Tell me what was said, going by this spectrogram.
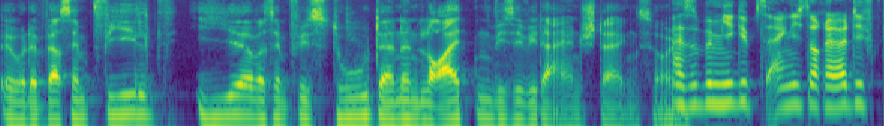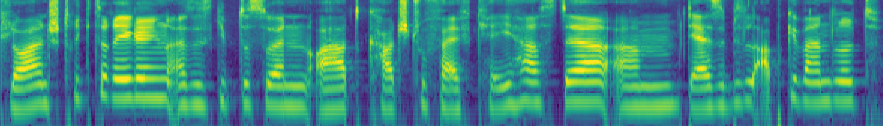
oder was empfiehlt ihr, was empfiehlst du deinen Leuten, wie sie wieder einsteigen sollen? Also bei mir gibt es eigentlich da relativ klar und strikte Regeln. Also es gibt da so eine Art Couch to 5K heißt der, ähm, der ist ein bisschen abgewandelt.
